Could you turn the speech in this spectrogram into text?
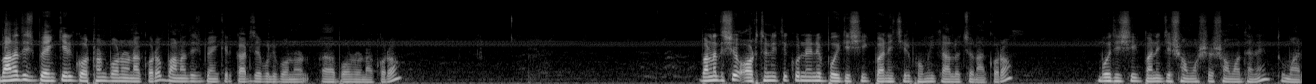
বাংলাদেশ ব্যাংকের গঠন বর্ণনা করো। বাংলাদেশ ব্যাংকের কার্যাবলী বর্ণনা করো। বাংলাদেশের অর্থনৈতিক উন্নয়নে বৈদেশিক বাণিজ্যের ভূমিকা আলোচনা করো। বৈদেশিক বাণিজ্যের সমস্যার সমাধানে তোমার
